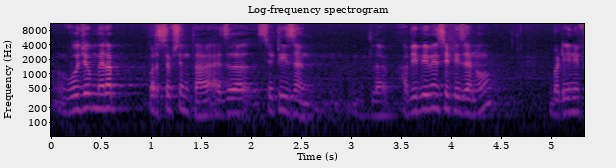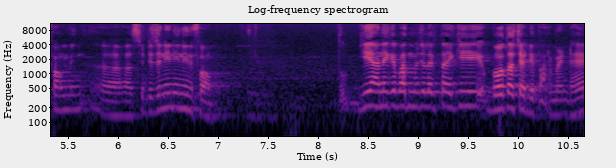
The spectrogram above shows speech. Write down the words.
वो जो मेरा परसेप्शन था एज अ सिटीज़न मतलब अभी भी मैं सिटीज़न हूँ but uniform in citizen in uniform तो ये आने के बाद मुझे लगता है कि बहुत अच्छा डिपार्टमेंट है।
